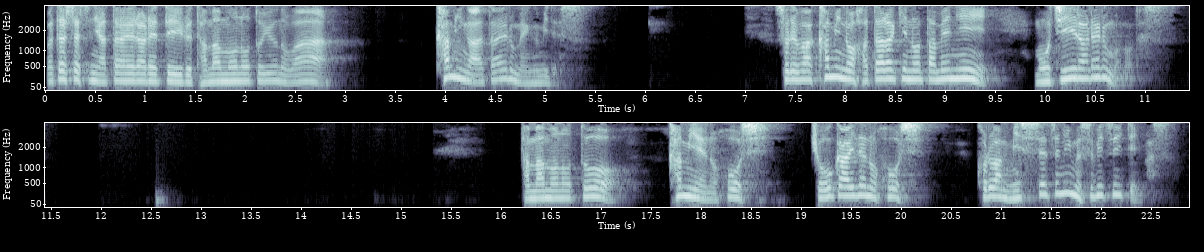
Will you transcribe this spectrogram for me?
私たちに与えられている賜物というのは、神が与える恵みです。それは神の働きのために用いられるものです。賜物と神への奉仕、教会での奉仕、これは密接に結びついています。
